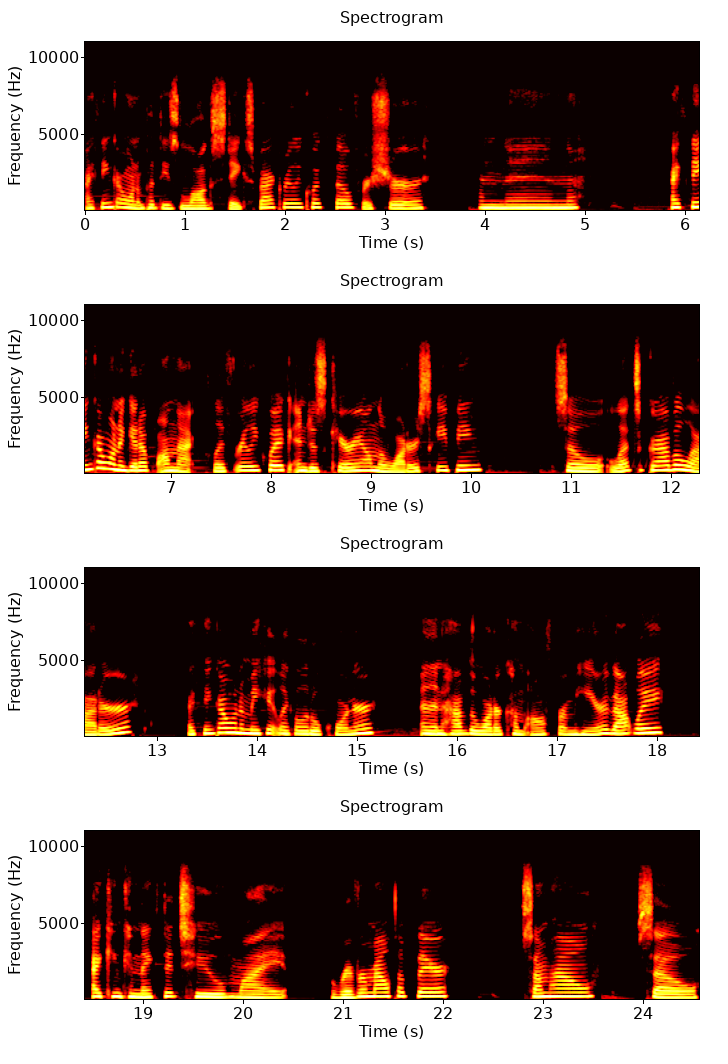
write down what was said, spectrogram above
I think I want to put these log stakes back really quick though, for sure. And then I think I want to get up on that cliff really quick and just carry on the waterscaping. So let's grab a ladder. I think I want to make it like a little corner and then have the water come off from here. That way I can connect it to my river mouth up there somehow. So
